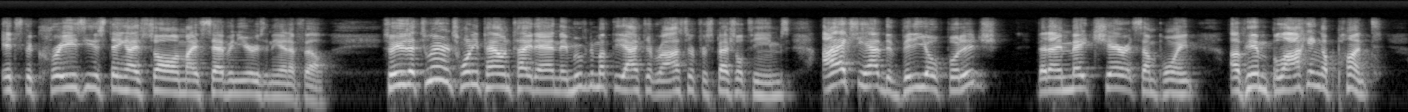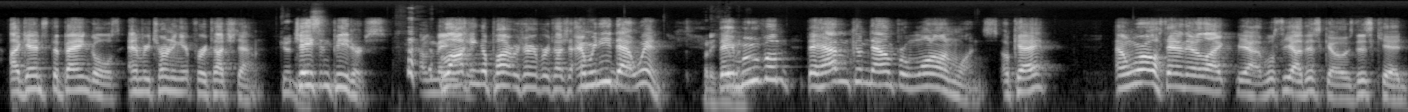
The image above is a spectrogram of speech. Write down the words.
it's the craziest thing I saw in my seven years in the NFL. So he was a 320 pound tight end. They moved him up the active roster for special teams. I actually have the video footage that I might share at some point of him blocking a punt against the Bengals and returning it for a touchdown. Goodness. Jason Peters Amazing. blocking a punt, returning for a touchdown, and we need that win. They human. move him. They have him come down for one on ones. Okay. And we're all standing there like, yeah, we'll see how this goes. This kid,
